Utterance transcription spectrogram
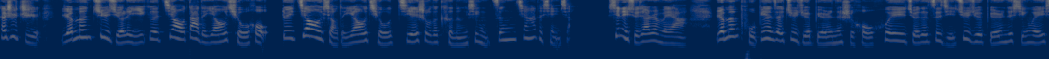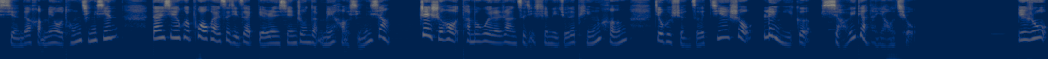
它是指人们拒绝了一个较大的要求后，对较小的要求接受的可能性增加的现象。心理学家认为啊，人们普遍在拒绝别人的时候，会觉得自己拒绝别人的行为显得很没有同情心，担心会破坏自己在别人心中的美好形象。这时候，他们为了让自己心里觉得平衡，就会选择接受另一个小一点的要求。比如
